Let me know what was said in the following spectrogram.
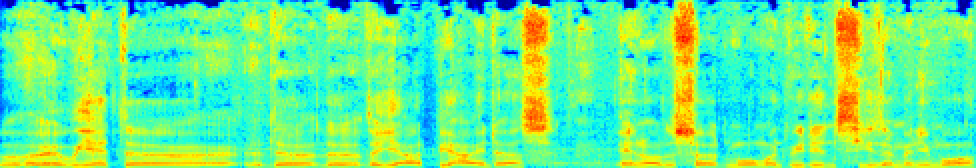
We had the the the yacht behind us, and at a certain moment we didn't see them anymore.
